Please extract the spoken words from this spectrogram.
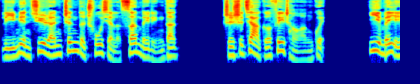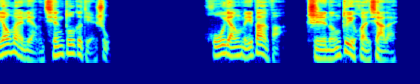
里面居然真的出现了三枚灵丹，只是价格非常昂贵，一枚也要卖两千多个点数。胡杨没办法，只能兑换下来。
